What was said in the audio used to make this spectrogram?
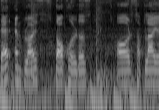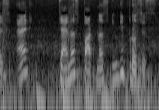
their employees, stockholders, or suppliers and channels partners in the process.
